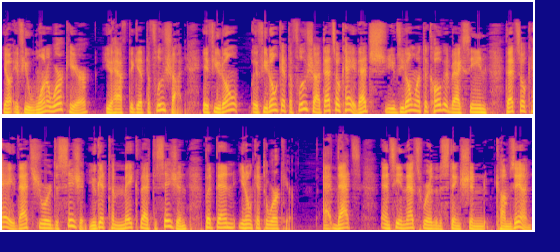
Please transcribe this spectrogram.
You know, if you want to work here, you have to get the flu shot. If you don't, if you don't get the flu shot, that's okay. That's if you don't want the COVID vaccine, that's okay. That's your decision. You get to make that decision, but then you don't get to work here. Uh, that's and see, and that's where the distinction comes in.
